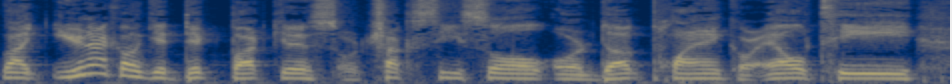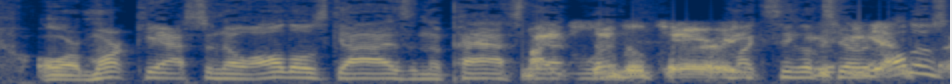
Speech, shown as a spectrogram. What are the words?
like you're not going to get Dick Butkus or Chuck Cecil or Doug Plank or LT or Mark Gastineau, all those guys in the past. Mike Singletary, Mike Singletary, yeah. all those,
